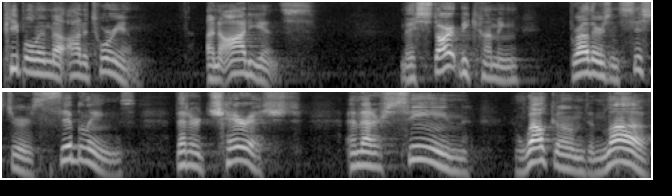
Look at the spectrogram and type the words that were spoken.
people in the auditorium, an audience. They start becoming brothers and sisters, siblings that are cherished and that are seen and welcomed and loved.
